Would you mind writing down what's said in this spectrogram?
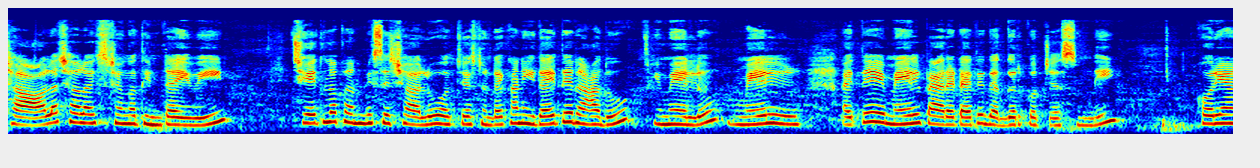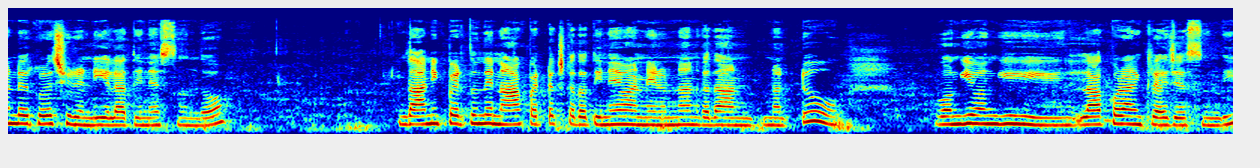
చాలా చాలా ఇష్టంగా తింటాయి ఇవి. చేతిలో కనిపిస్తే చాలు వచ్చేస్తుంటాయి. కానీ ఇదైతే రాదు. ఫిమేల్ మేల్ అయితే మేల్ ప్యారెట్ అయితే దగ్గరకు వచ్చేస్తుంది. కొరియాండర్ కూడా చూడండి ఎలా తినేస్తుందో. దానికి పెడుతుంది నాకు పెట్టచ్చు కదా తినేవాడిని నేను ఉన్నాను కదా అన్నట్టు వంగి వంగి లాక్కోవడానికి ట్రై చేస్తుంది.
